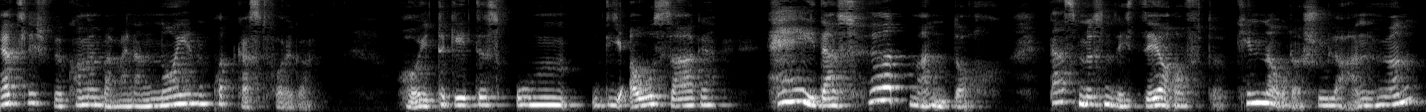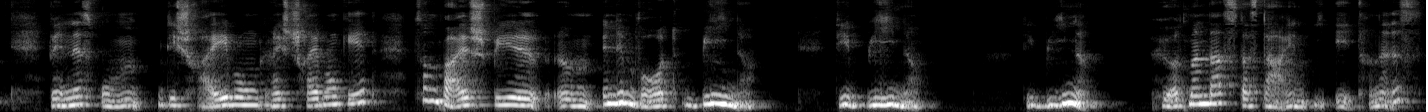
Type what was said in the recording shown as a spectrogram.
Herzlich willkommen bei meiner neuen Podcast-Folge. Heute geht es um die Aussage, hey, das hört man doch. Das müssen sich sehr oft Kinder oder Schüler anhören, wenn es um die Schreibung, Rechtschreibung geht, zum Beispiel ähm, in dem Wort Biene. Die Biene. Die Biene. Hört man das, dass da ein IE drin ist?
